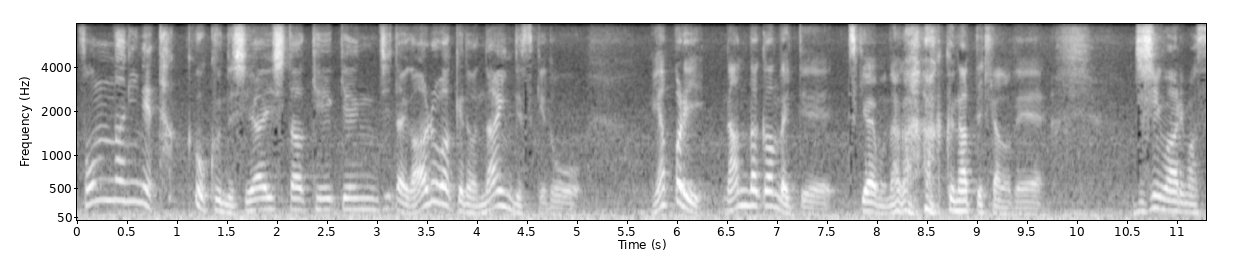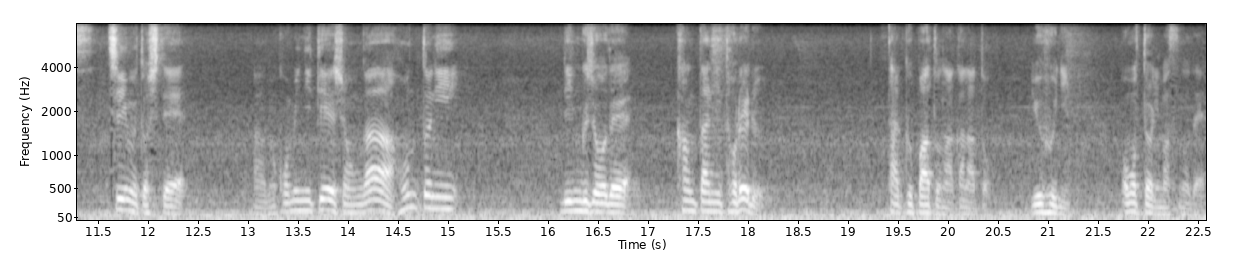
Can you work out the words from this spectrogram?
そんなにねタッグを組んで試合した経験自体があるわけではないんですけどやっぱりなんだかんだ言って付き合いも長くなってきたので自信はあります。チームとしてあのコミュニケーションが本当にリング上で簡単に取れるタッグパートナーかなというふうに思っておりますので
